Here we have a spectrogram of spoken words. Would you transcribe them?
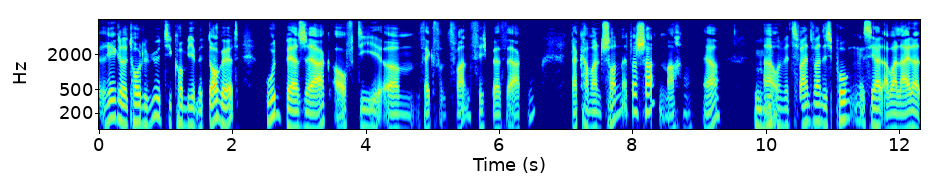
Regel Total Immunity kombiniert mit Dogged und Berserk auf die ähm, 26 Berserken. Da kann man schon etwas Schaden machen. Ja. Äh, Mhm. und mit 22 Punkten ist sie halt aber leider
